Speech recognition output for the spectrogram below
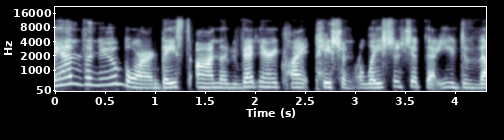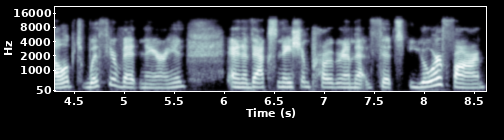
and the newborn based on the veterinary client patient relationship that you developed with your veterinarian and a vaccination program that fits your farm,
